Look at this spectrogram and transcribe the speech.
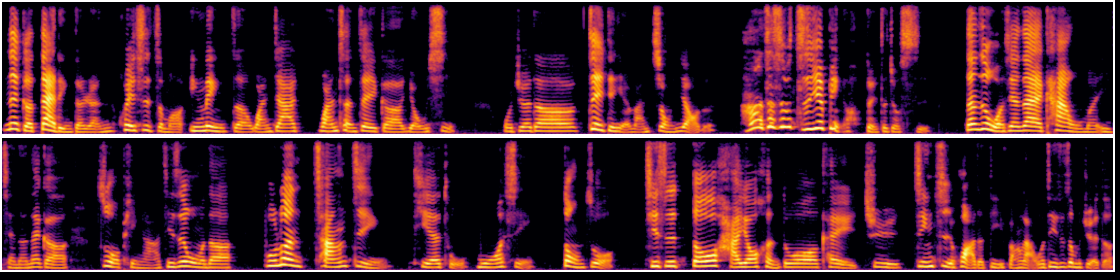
那个带领的人会是怎么引领着玩家完成这个游戏。我觉得这一点也蛮重要的啊！这是不是职业病？哦，对，这就是。但是我现在看我们以前的那个作品啊，其实我们的不论场景、贴图、模型、动作，其实都还有很多可以去精致化的地方啦。我自己是这么觉得。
